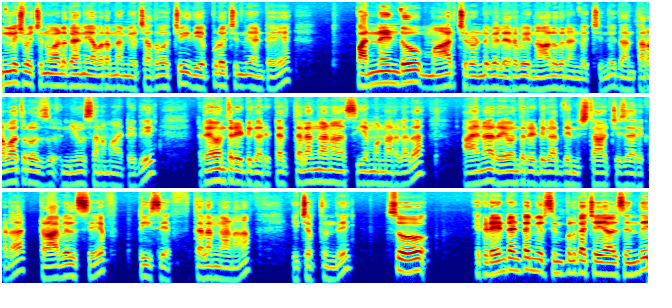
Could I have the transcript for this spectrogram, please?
ఇంగ్లీష్ వచ్చిన వాళ్ళు కానీ ఎవరన్నా మీరు చదవచ్చు. ఇది ఎప్పుడు వచ్చింది అంటే పన్నెండు మార్చి రెండు వేల ఇరవై నాలుగు నుండి వచ్చింది. దాని తర్వాత రోజు న్యూస్ అనమాట ఇది. రేవంత్ రెడ్డి గారు తెలంగాణ సీఎం ఉన్నారు కదా ఆయన రేవంత్ రెడ్డి గారు దీన్ని స్టార్ట్ చేశారు ఇక్కడ. Travel safe T safe Telangana ఇది చెప్తుంది. సో ఇక్కడ ఏంటంటే మీరు సింపుల్గా చేయాల్సింది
